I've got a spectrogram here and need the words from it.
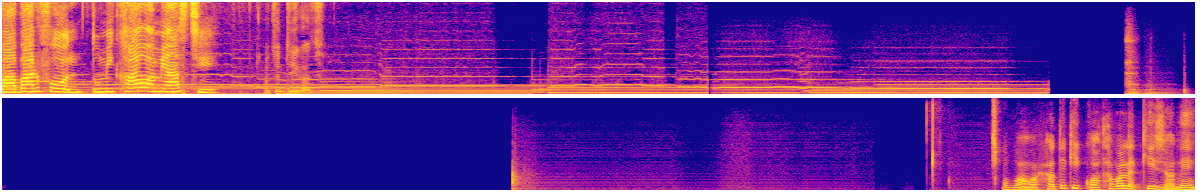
বাবার ফোন। তুমি খাও আমি আসছি। আচ্ছা ঠিক আছে। বাবার সাথে কি কথা বলে কি জানে?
